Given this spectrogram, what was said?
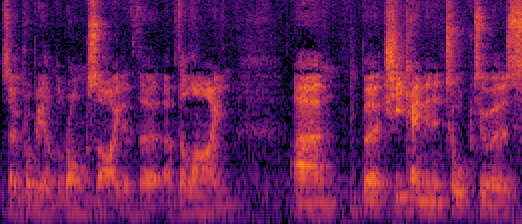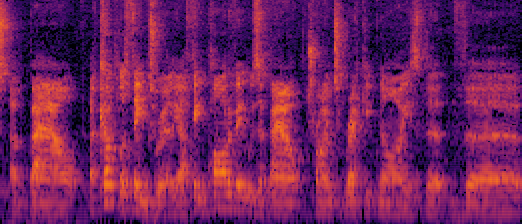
so probably on the wrong side of the of the line. Um, but she came in and talked to us about a couple of things. Really, I think part of it was about trying to recognise that the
